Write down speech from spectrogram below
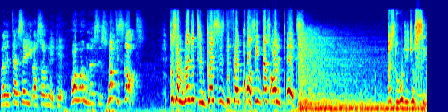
Valentine say you are sorry again. Why, why will I say so? What is court? Because I'm ready to dress these different courts if that's all it takes. Pastor, what did you say?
